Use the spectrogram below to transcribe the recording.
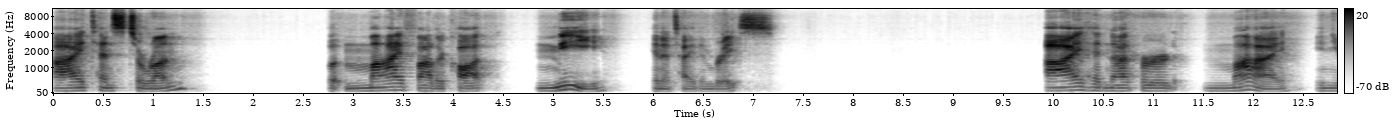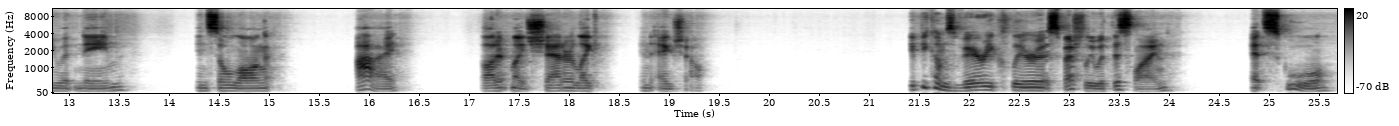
I tensed to run, but my father caught me in a tight embrace. I had not heard my Inuit name in so long, I thought it might shatter like an eggshell. It becomes very clear, especially with this line, at school,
